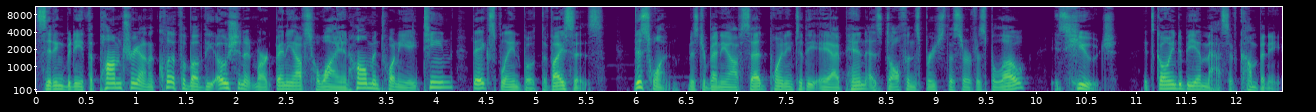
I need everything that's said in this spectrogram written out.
Sitting beneath a palm tree on a cliff above the ocean at Marc Benioff's Hawaiian home in 2018, they explained both devices. This one, Mr. Benioff said, pointing to the AI pin as dolphins breach the surface below, is huge. It's going to be a massive company.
